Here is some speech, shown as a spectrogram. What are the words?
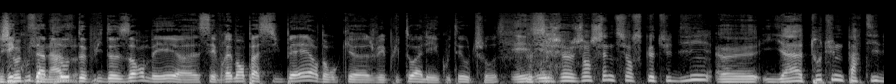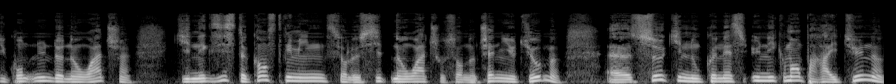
j'écoute Upload depuis deux ans, mais euh, c'est vraiment pas super, donc euh, je vais plutôt aller écouter autre chose. Et, j'enchaîne sur ce que tu dis. Il y a toute une partie du contenu de No Watch qui n'existe qu'en streaming sur le site No Watch ou sur notre chaîne YouTube. ceux qui nous connaissent uniquement par iTunes,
